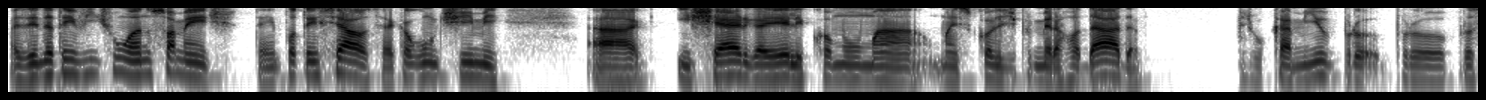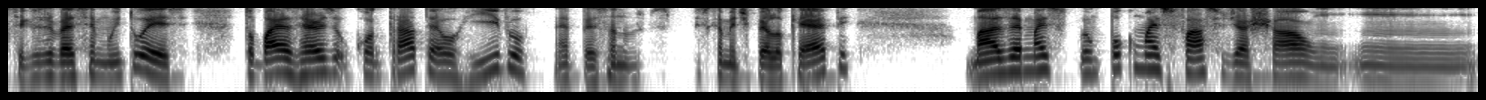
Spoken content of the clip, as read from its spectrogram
mas ainda tem 21 anos somente, tem potencial. Será que algum time ah, enxerga ele como uma, uma escolha de primeira rodada? O caminho para o Sixers vai ser muito esse. Tobias Harris, o contrato é horrível, né, pensando especificamente pelo cap, mas é mais, é um pouco mais fácil de achar um, um,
